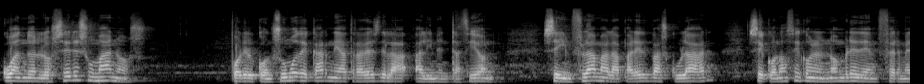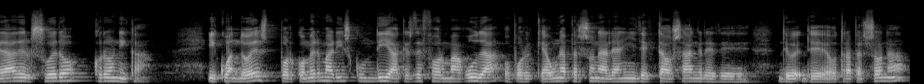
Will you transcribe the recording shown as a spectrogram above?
Cuando en los seres humanos, por el consumo de carne a través de la alimentación, se inflama la pared vascular, se conoce con el nombre de enfermedad del suero crónica. Y cuando es por comer marisco un día, que es de forma aguda, o porque a una persona le han inyectado sangre de, otra persona,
